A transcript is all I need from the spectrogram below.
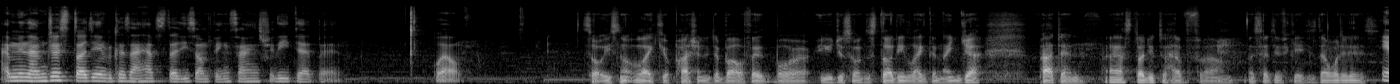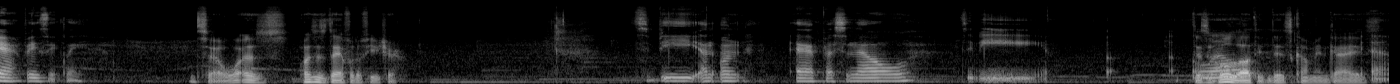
I mean, I'm just studying because I have studied something science related, but well, So it's not like you're passionate about it, but you just want to study like the ninja pattern. I study to have um, a certificate. Is that what it is? yeah, basically. So what is what is there for the future? To be an on-air personnel, to be There's a whole lot in this coming, guys. yeah.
